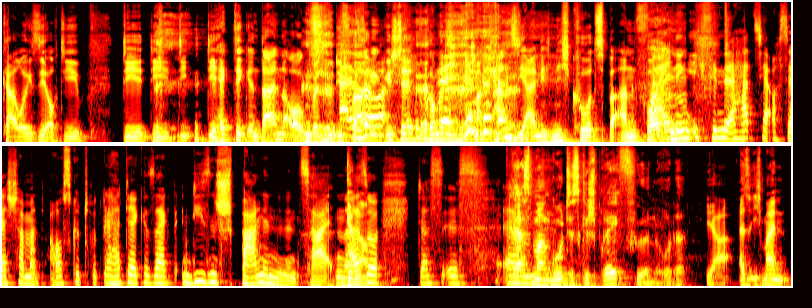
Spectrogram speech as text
Caro, ich sehe auch die, die, die, die, die Hektik in deinen Augen, wenn du die Frage Also- gestellt bekommst. Man kann sie eigentlich nicht kurz Vor beantworten. allen Dingen, ich finde, er hat es ja auch sehr charmant ausgedrückt. Er hat ja gesagt, in diesen spannenden Zeiten. Genau. Also das ist ähm, Erstmal ein gutes Gespräch führen, oder? Ja, also ich meine,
